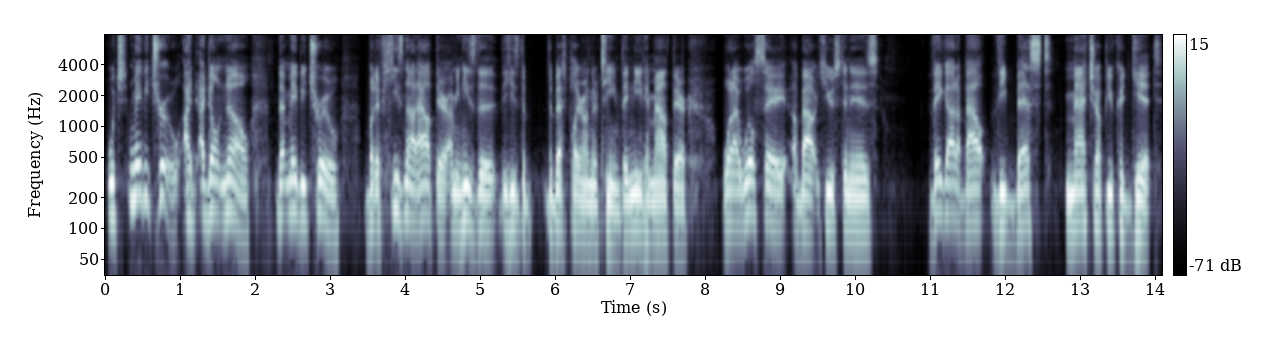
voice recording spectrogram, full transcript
which may be true. I, I don't know. That may be true. But if he's not out there, I mean, he's the he's the the best player on their team. They need him out there. What I will say about Houston is they got about the best matchup you could get,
